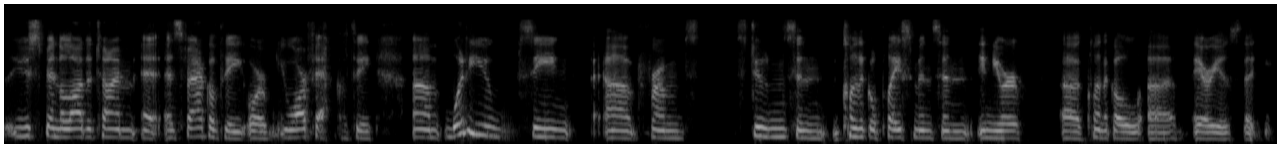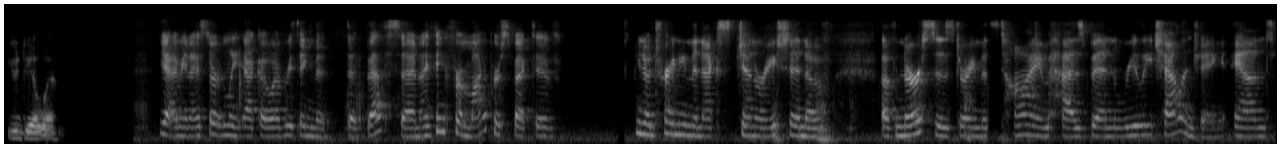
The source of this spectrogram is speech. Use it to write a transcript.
you spend a lot of time as faculty, or you are faculty. Um, what are you seeing uh, from students and clinical placements and in your uh, clinical uh, areas that you deal with? Yeah, I mean, I certainly echo everything that that Beth said. And I think from my perspective, you know, training the next generation of of nurses during this time has been really challenging. And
